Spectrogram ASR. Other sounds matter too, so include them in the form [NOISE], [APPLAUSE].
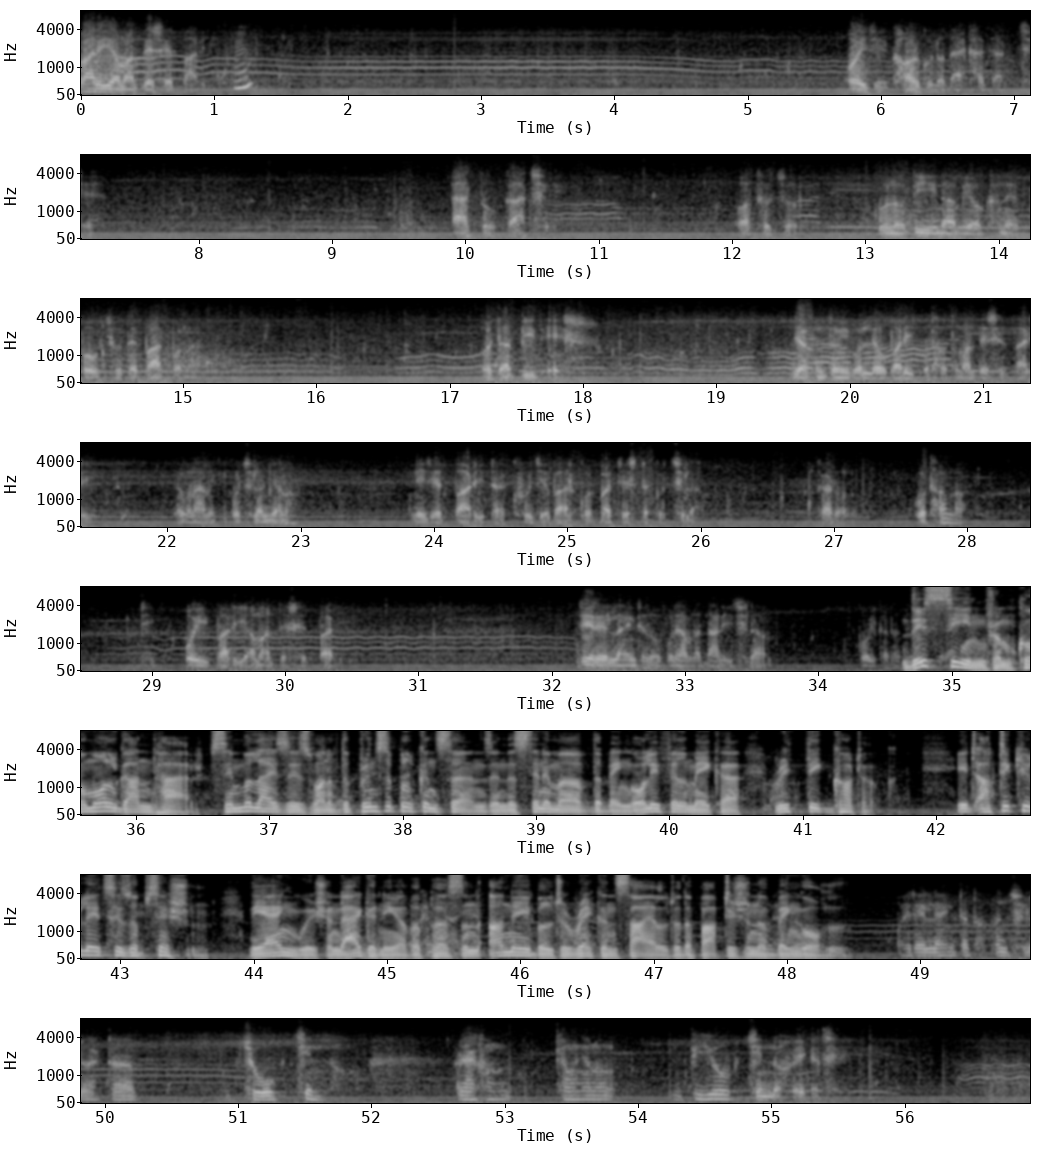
পারি আমার দেশের বাড়ি ওই যে ঘরগুলো দেখা যাচ্ছে। এত কাছে। অথচ কোনোদিন আমি ওখানে পৌঁছতে পারব না। ওটা বিদেশ। যখন তুমি বললে ও বাড়ি কোথাও তোমার দেশের বাড়ি তখন আমি কি করছিলাম জানো? নিজের বাড়িটা খুঁজে বার করবার চেষ্টা করছিলাম। কারণ কোথাও না ওই পারি আমার দেশের পারি যে রেল লাইনটার উপরে আমরা This scene from Komal Gandhar symbolizes one of the principal concerns in the cinema of the Bengali filmmaker Ritwik Ghatak. It articulates his obsession, the anguish and agony of a person unable to reconcile to the partition of Bengal.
